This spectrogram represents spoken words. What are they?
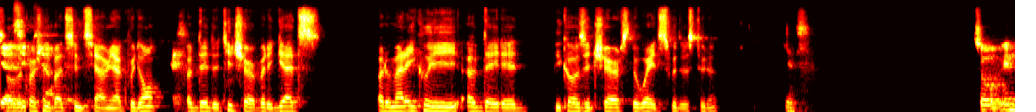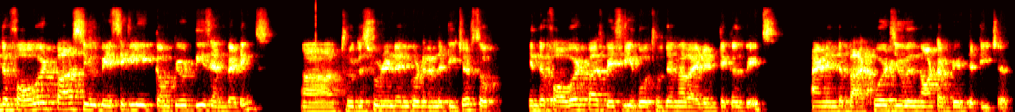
SimSiam. So the question is about SimSiam. Like we don't update the teacher, but it gets automatically updated because it shares the weights with the student. Yes. So in the forward pass, you'll basically compute these embeddings uh, through the student encoder and the teacher. So in the forward pass, basically both of them have identical weights. And in the backwards, you will not update the teacher.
